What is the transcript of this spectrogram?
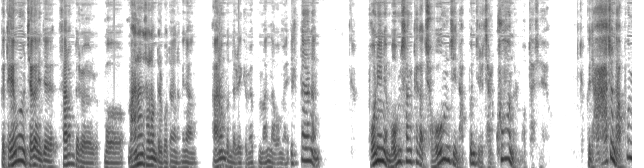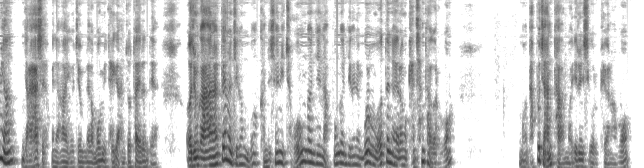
그 대부분 제가 이제 사람들을 뭐 많은 사람들보다는 그냥 아는 분들 이렇게 몇 분 만나보면 일단은 본인의 몸 상태가 좋은지 나쁜지를 잘 구분을 못 하셔요. 그냥 아주 나쁘면 아셔요. 그냥 아 이거 지금 내가 몸이 되게 안 좋다 이런데 어중간할 때는 지금 뭐 컨디션이 좋은 건지 나쁜 건지 그냥 물어보면 어떠냐 이러면 괜찮다 그러고 뭐 나쁘지 않다 뭐 이런 식으로 표현하고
